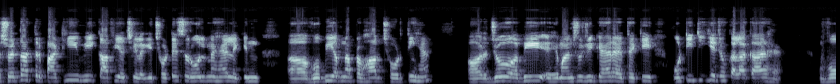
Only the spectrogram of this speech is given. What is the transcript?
श्वेता त्रिपाठी भी काफ़ी अच्छी लगी। छोटे से रोल में है, लेकिन वो भी अपना प्रभाव छोड़ती हैं। और जो अभी हिमांशु जी कह रहे थे कि ओटीटी के जो कलाकार हैं वो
